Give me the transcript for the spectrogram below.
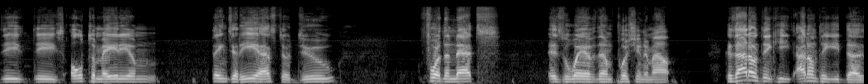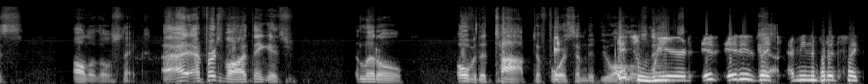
these these ultimatum things that he has to do for the Nets is a way of them pushing him out? Because I don't think he I don't think he does all of those things. I, I first of all I think it's a little over the top to force him to do all it's those things. weird. It it is like I mean, but it's like,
